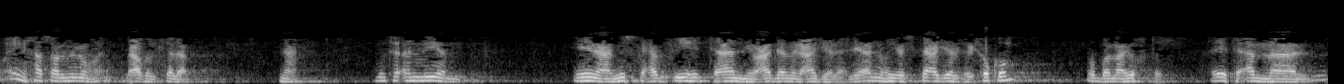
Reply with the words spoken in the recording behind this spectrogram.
وإن حصل منه بعض الكلام. نعم. متأنيا. إي نعم يستحب فيه التأني وعدم العجلة لأنه إذا استعجل في الحكم ربما يخطئ. فيتأمل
